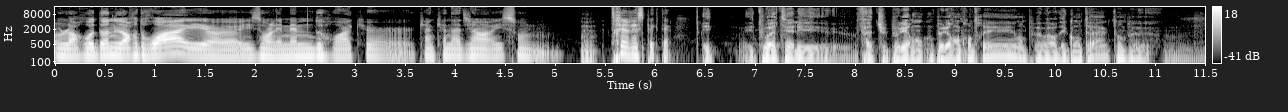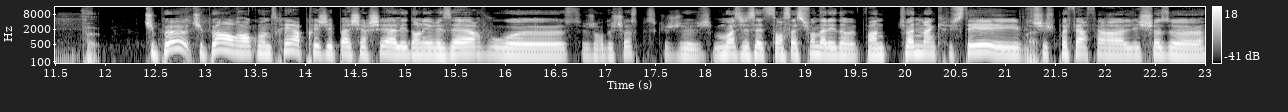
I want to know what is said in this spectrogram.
on leur redonne leurs droits et euh, ils ont les mêmes droits qu'un Canadien. Ils sont Mm. très respectés. Et toi, t'es allé, enfin, tu peux les, on peut les rencontrer, on peut avoir des contacts, on peut. Tu peux, tu peux en rencontrer. Après, j'ai pas cherché à aller dans les réserves ou euh, ce genre de choses parce que je, je- moi, j'ai cette sensation d'aller, dans- enfin, tu vois, de m'incruster et je, je préfère faire euh, les choses euh,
